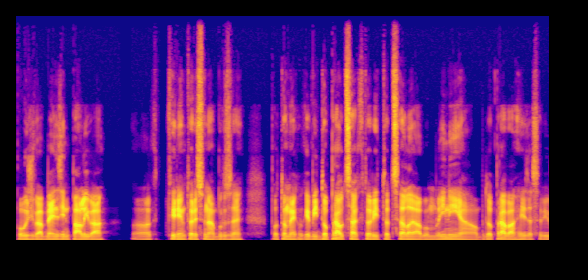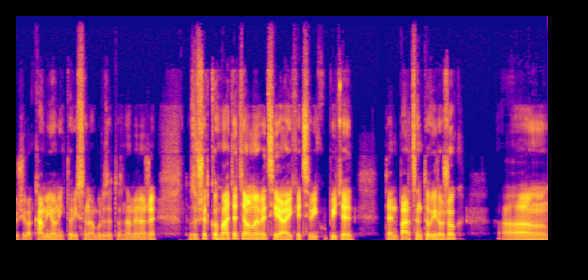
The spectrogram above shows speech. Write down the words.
používa benzín, paliva firiem, ktoré sú na burze, potom ako keby dopravca, ktorý to celé, alebo mlyny, alebo doprava, hej, zase využíva kamiony, ktorí sú na burze. To znamená, že to sú všetko hmatateľné veci, aj keď si vykúpite ten parcentový rožok, uh,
